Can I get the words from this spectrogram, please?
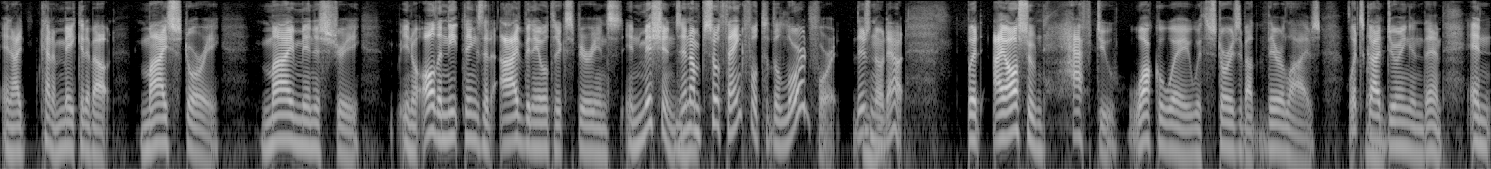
and I kind of make it about my story, my ministry, you know, all the neat things that I've been able to experience in missions. And mm-hmm. I'm so thankful to the Lord for it. There's no mm-hmm. doubt. But I also have to walk away with stories about their lives. What's God doing in them? And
